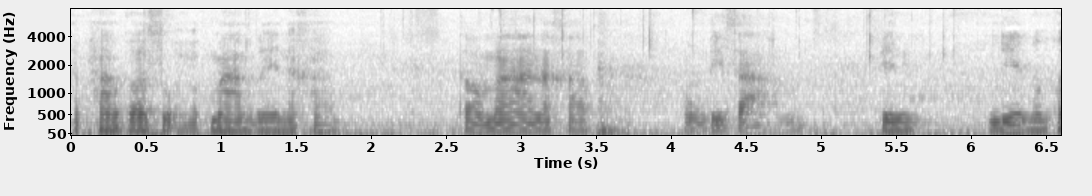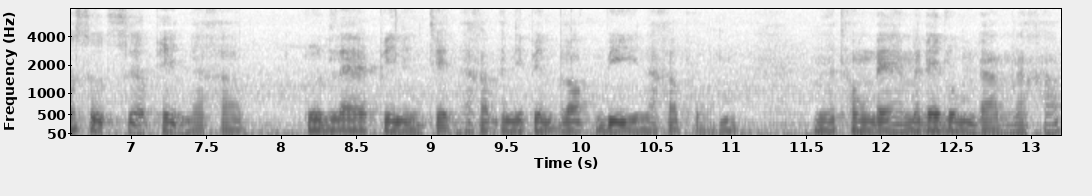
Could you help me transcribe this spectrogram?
สภาพก็สวยมากๆเลยนะครับ ต่อมานะครับองค์ที่สามเป็นเหรียญหลวงพ่อสุดเสือเพ่นนะครับ รุ่นแรกปีหนึ่งเจ็ดนะครับ อันนี้เป็นบล็อก B นะครับผมเนื้อทองแดงไม่ได้ลมดำนะครับ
